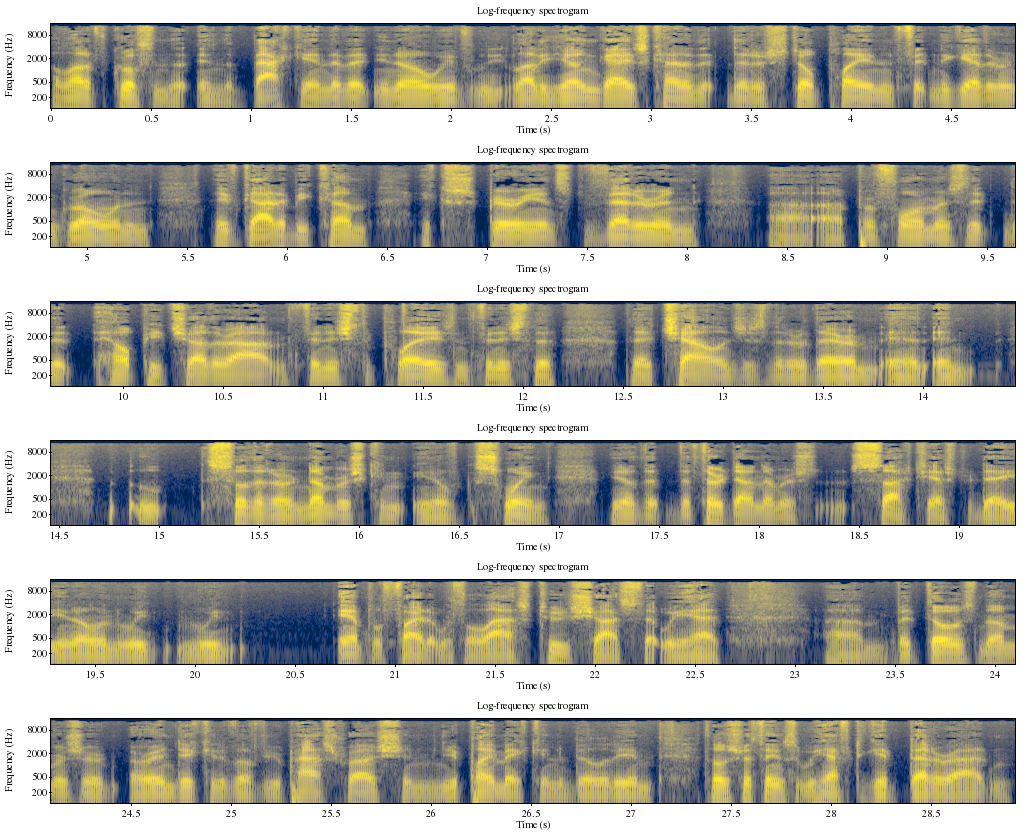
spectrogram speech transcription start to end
a lot of growth in the in the back end of it. You know, we have a lot of young guys kind of that, that are still playing and fitting together and growing, and they've got to become experienced veteran uh, uh, performers that, that help each other out and finish the plays and finish the, the challenges that are there, and, and, and so that our numbers can you know swing. You know, the, the third down numbers sucked yesterday. You know, and we we amplified it with the last two shots that we had. Um, but those numbers are, are indicative of your pass rush and your playmaking ability, and those are things that we have to get better at. And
